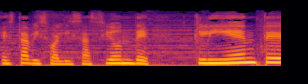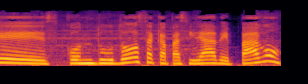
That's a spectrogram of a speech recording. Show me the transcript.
esta visualización de clientes con dudosa capacidad de pago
